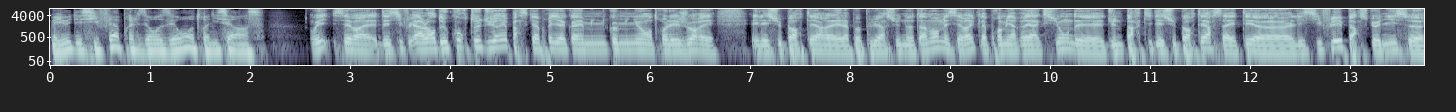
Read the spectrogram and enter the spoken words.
mais il y a eu des sifflets après le 0-0 entre Nice et Reims. Oui, c'est vrai. Des sifflets. Alors de courte durée parce qu'après il y a quand même une communion entre les joueurs et, et les supporters et la populaire sud notamment. Mais c'est vrai que la première réaction d'une partie des supporters, ça a été euh, les sifflets parce que Nice euh,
